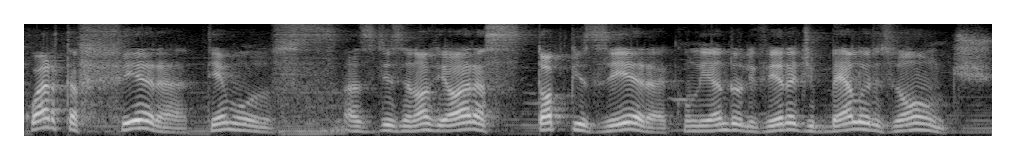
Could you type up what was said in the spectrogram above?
Quarta-feira temos às 19 horas, Topzera, com Leandro Oliveira de Belo Horizonte.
